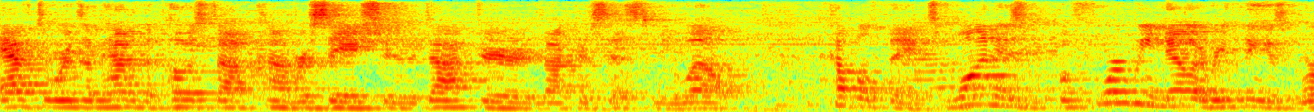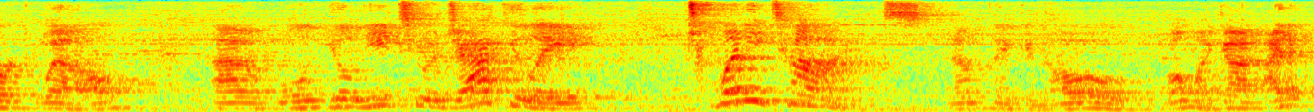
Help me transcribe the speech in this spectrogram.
afterwards I'm having the post-op conversation. And the doctor, the doctor says to me, well, a couple things. One is before we know everything has worked well, uh, well, you'll need to ejaculate 20 times. And I'm thinking, oh, oh my God. I,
